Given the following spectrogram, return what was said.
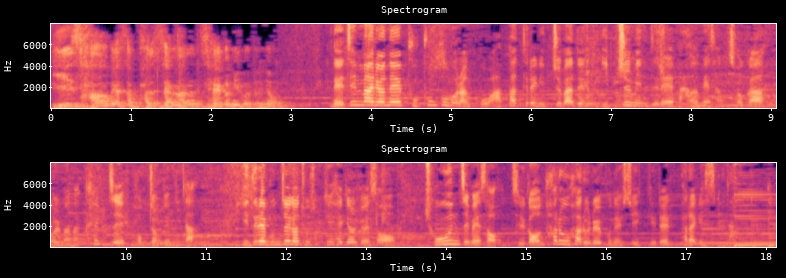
이 사업에서 발생하는 세금이거든요. 내 집 마련에 부푼 꿈을 안고 아파트를 입주받은 입주민들의 마음의 상처가 얼마나 클지 걱정됩니다. 이들의 문제가 조속히 해결돼서 좋은 집에서 즐거운 하루하루를 보낼 수 있기를 바라겠습니다.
